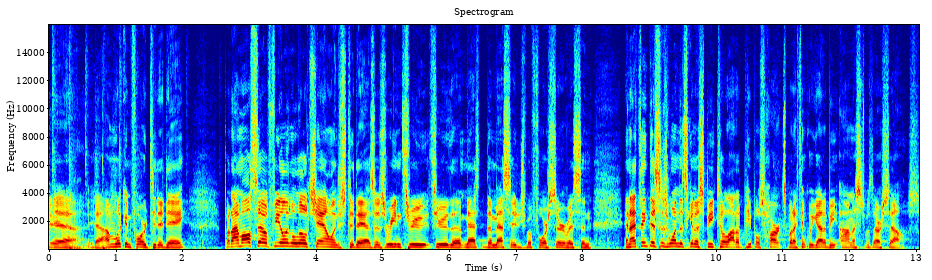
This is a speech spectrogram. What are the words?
Yeah, yeah. I'm looking forward to today. But I'm also feeling a little challenged today as I was reading through, through the, mes- the message before service. And, and I think this is one that's going to speak to a lot of people's hearts, but I think we got to be honest with ourselves.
